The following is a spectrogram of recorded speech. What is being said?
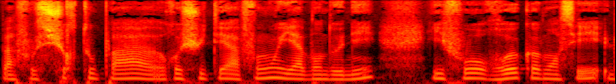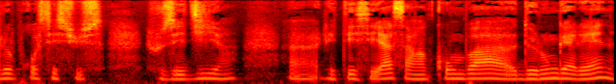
Bah, faut surtout pas euh, rechuter à fond et abandonner. Il faut recommencer le processus. Je vous ai dit, hein, les TCA, c'est un combat de longue haleine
